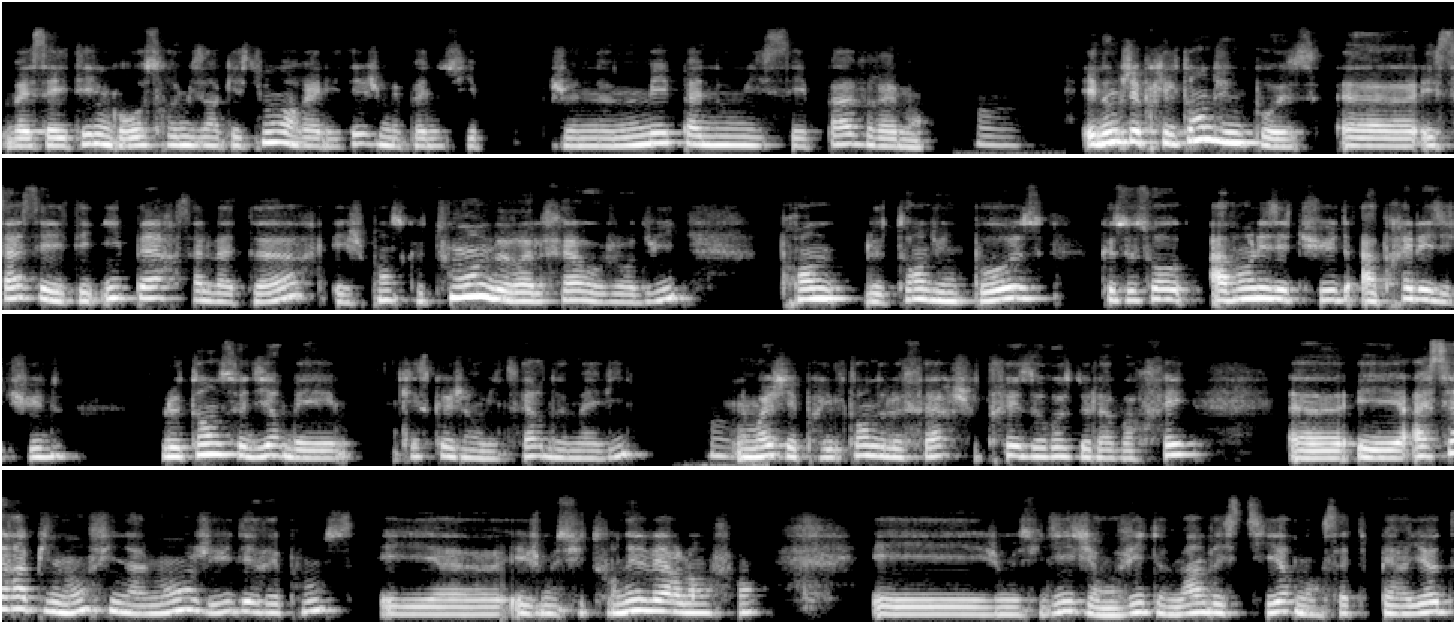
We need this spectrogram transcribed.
ben, ça a été une grosse remise en question. En réalité, je, je ne m'épanouissais pas vraiment. Mmh. Et donc, j'ai pris le temps d'une pause. Euh, et ça, ça a été hyper salvateur. Et je pense que tout le monde devrait le faire aujourd'hui. Prendre le temps d'une pause, que ce soit avant les études, après les études. Le temps de se dire, ben, qu'est-ce que j'ai envie de faire de ma vie? Mmh. Moi, j'ai pris le temps de le faire. Je suis très heureuse de l'avoir fait. Euh, et assez rapidement, finalement, j'ai eu des réponses euh, et, je me suis tournée vers l'enfant. Et je me suis dit, j'ai envie de m'investir dans cette période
